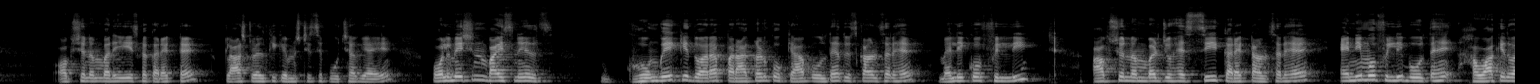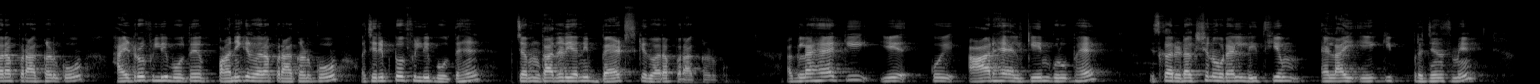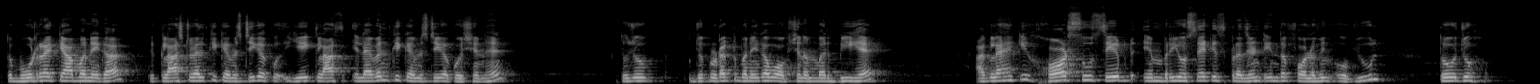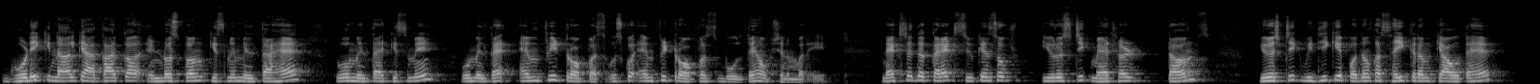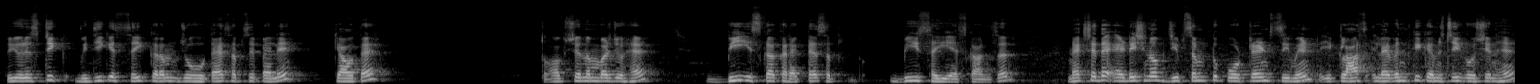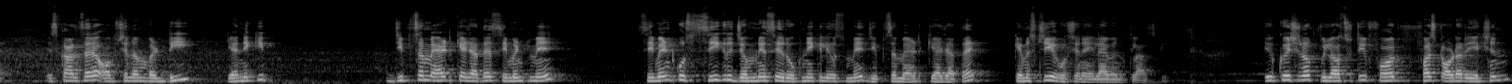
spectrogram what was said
ऑप्शन नंबर ए इसका करेक्ट है। क्लास ट्वेल्थ की केमिस्ट्री से पूछा गया है पॉलिनेशन बाई स्नेल्स घोंगे के द्वारा पराकरण को क्या बोलते हैं? तो इसका आंसर है मेलिकोफिल्ली। ऑप्शन नंबर जो है सी करेक्ट आंसर है। एनिमोफिली बोलते हैं, हवा के द्वारा पराकण को, हाइड्रोफिली बोलते हैं, पानी के द्वारा पराकण को, और चिरिप्टोफिली बोलते हैं, चमगादड़ यानी बैट्स के द्वारा पराकण को। अगला है कि ये कोई आर है एल्केन ग्रुप है, इसका रिडक्शन हो रहा है लिथियम एल की प्रेजेंस में। तो बोल रहा है क्या बनेगा? तो क्लास ट्वेल्थ की केमिस्ट्री का, ये क्लास इलेवेंथ की केमिस्ट्री का क्वेश्चन है। तो जो जो प्रोडक्ट बनेगा वो ऑप्शन नंबर बी है। अगला है कि horseshoe shaped embryo sac is present in the following ovule तो जो घोड़े की नाल के आकार का एंडोस्पर्म किसमें मिलता है? तो वो मिलता है किसमें? वो मिलता है एम्फीट्रोपस उसको एम्फीट्रोपस बोलते हैं ऑप्शन नंबर ए नेक्स्ट है the correct sequence of heuristic method terms heuristic विधि के पदों का सही क्रम क्या होता है? तो यूरिस्टिक विधि के सही क्रम जो होता है, सबसे पहले क्या होता है? तो ऑप्शन नंबर जो है बी इसका करेक्ट है, सब बी सही है इसका आंसर। नेक्स्ट है the addition of gypsum to Portland cement ये क्लास इलेवेंथ की केमिस्ट्री क्वेश्चन है। इसका आंसर है ऑप्शन नंबर डी यानी कि जिप्सम ऐड किया जाता है सीमेंट में। सीमेंट को शीघ्र जमने से रोकने के लिए उसमें जिप्सम ऐड किया जाता है। केमिस्ट्री का क्वेश्चन है इलेवेंथ क्लास की। Equation of velocity for first order reaction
